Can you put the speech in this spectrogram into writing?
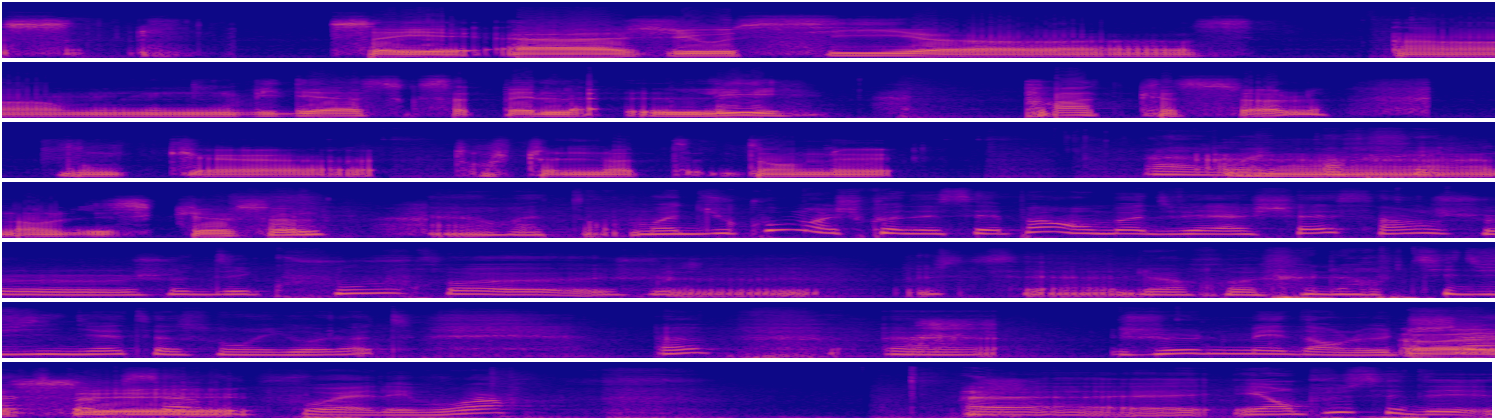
ça. Y est. J'ai aussi un vidéaste qui s'appelle Lee Hardcastle. Donc, euh, attends, je te le note dans le, Ah ouais, euh, parfait. dans le discussion. Alors attends, moi du coup, moi je connaissais pas en mode VHS, hein, je, je découvre euh, je, c'est leur, leur petite vignette, elles sont rigolotes. Hop, euh, je le mets dans le chat, comme ça vous pourrez aller voir. Et en plus, c'est des,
